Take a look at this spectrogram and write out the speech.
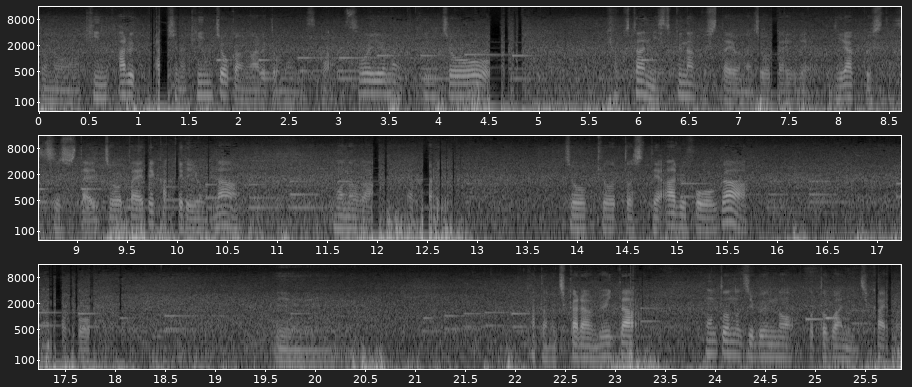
そのあるある種の緊張感があると思うんですがそういうなんか緊張を極端に少なくしたような状態でリラックスしたい状態で書けるようなものがやっぱり状況としてある方がの力を抜いた本当の自分の言葉に近いもの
